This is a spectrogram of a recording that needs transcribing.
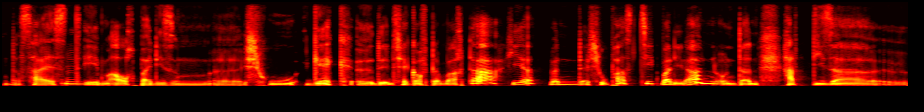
Das heißt mhm. eben auch bei diesem äh, Schuh-Gag, äh, den Chekhov da macht, da, hier, wenn der Schuh passt, zieht man ihn an und dann hat dieser, äh,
